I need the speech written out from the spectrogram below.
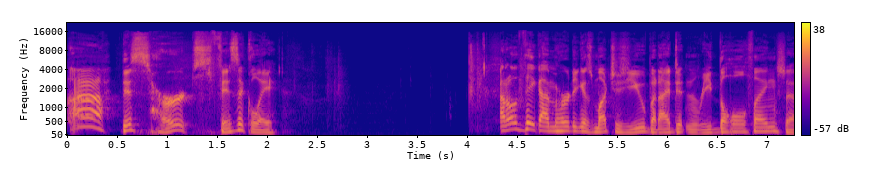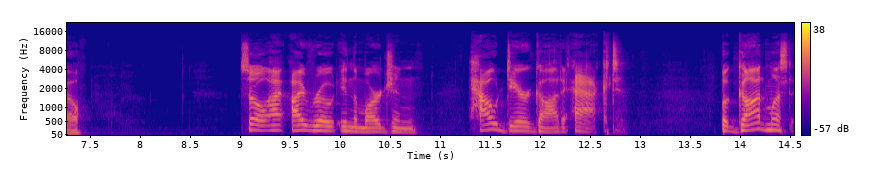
ah. This hurts physically. I don't think I'm hurting as much as you, but I didn't read the whole thing, so So I, I wrote in the margin, "How dare God act? But God must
